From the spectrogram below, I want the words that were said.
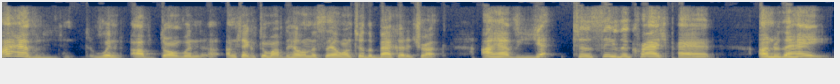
I have when up don't when Undertaker threw him off the hell in the cell onto the back of the truck. I have yet to see the crash pad under the hay.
